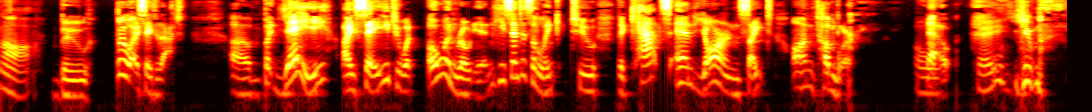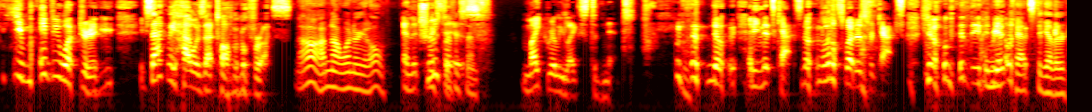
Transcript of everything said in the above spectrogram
Aw. Boo. Boo, I say to that. Um, but yay, I say to what Owen wrote in. He sent us a link to the Cats and Yarn site on Tumblr. Oh, Now, okay. you, you might be wondering exactly how is that topical for us? No, I'm not wondering at all. And the truth is, sense. Mike really likes to knit. no, and he knits cats. No, little sweaters for cats. No, the, the I knit cats together.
